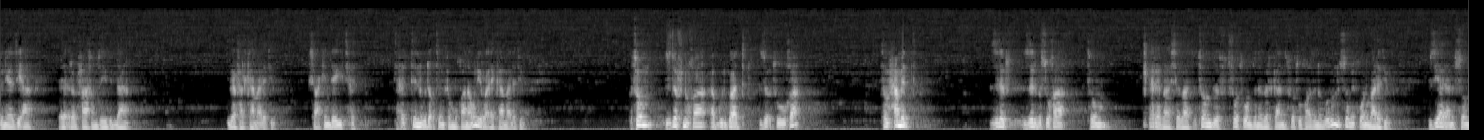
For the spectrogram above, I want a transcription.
ዱንያ እዚኣ ረብሓ ከምዘይብላ ይበርሃልካ ማለት እዩ ክሳዕ ክንደይ ትሕትን ውድቕትን ከም ምኳና እውን ይረኣየካ ማለት እዩ እቶም ዝደፍኑኻ ኣብ ጉድጓድ ዘእትዉካ እቶም ሓመድ ዘልብሱኻ እቶም ቀረባ ሰባት እቶም ዝፈትዎም ዝነበርካን ዝፈትዉካ ዝነበሩ ንሶም ይኾኑ ማለት እዩ ብዝያዳ ንሶም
